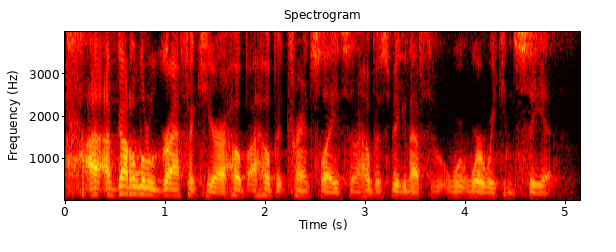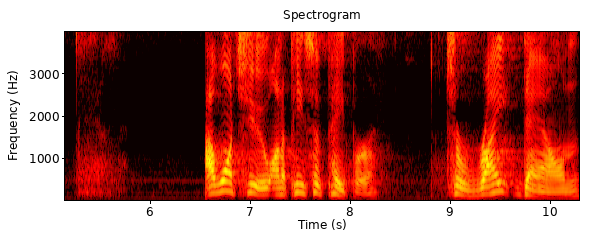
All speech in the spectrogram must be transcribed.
I, have got a little graphic here. I hope, I hope it translates and I hope it's big enough where we can see it. I want you on a piece of paper to write down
